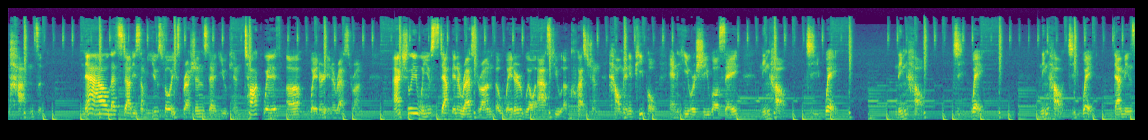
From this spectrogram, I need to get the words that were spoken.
盘子 now let's study some useful expressions that you can talk with a waiter in a restaurant Actually, when you step in a restaurant, a waiter will ask you a question, how many people? And he or she will say, 您好,几位?您好,几位?您好,几位? That means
